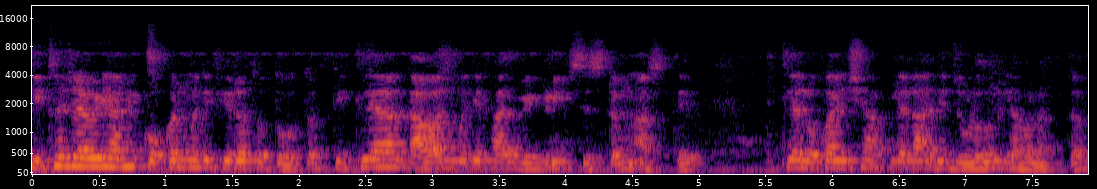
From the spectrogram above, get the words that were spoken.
तिथं ज्यावेळी आम्ही कोकणमध्ये फिरत होतो तर तिथल्या गावांमध्ये फार वेगळी सिस्टम असते. तिथल्या लोकांशी आपल्याला आधी जुळवून घ्यावं लागतं.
